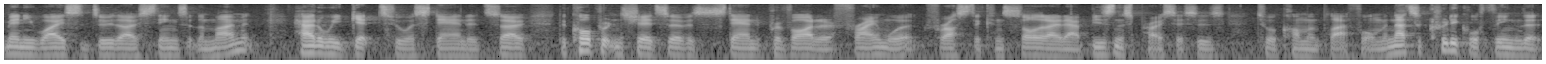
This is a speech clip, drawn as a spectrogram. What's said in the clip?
many ways to do those things at the moment. How do we get to a standard? So the Corporate and Shared Services Standard provided a framework for us to consolidate our business processes to a common platform. And that's a critical thing that,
